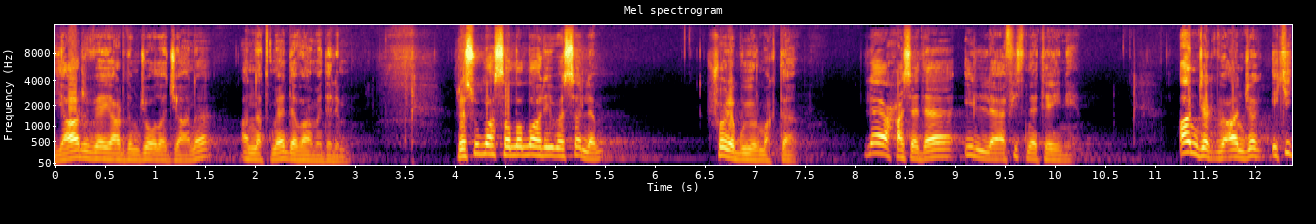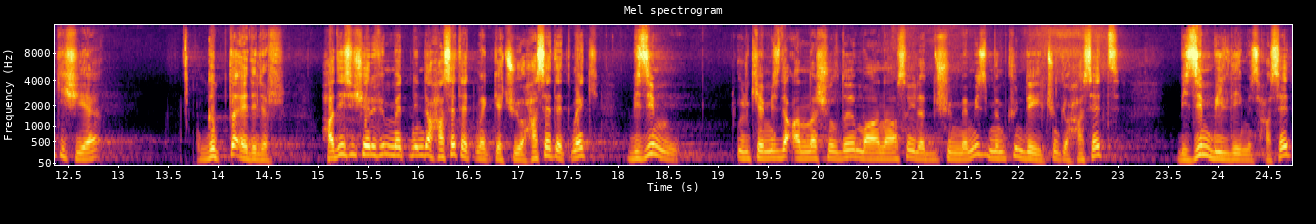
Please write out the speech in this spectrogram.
yar ve yardımcı olacağını anlatmaya devam edelim. Resulullah sallallahu aleyhi ve sellem şöyle buyurmakta. La hasede illa fitneteyni. Ancak ve ancak iki kişiye gıpta edilir. Hadis-i şerifin metninde haset etmek geçiyor. Haset etmek bizim ülkemizde anlaşıldığı manasıyla düşünmemiz mümkün değil. Çünkü haset bizim bildiğimiz haset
